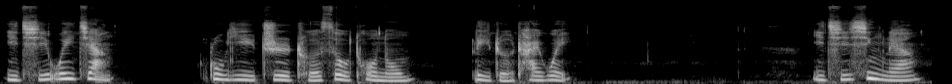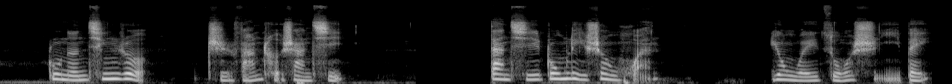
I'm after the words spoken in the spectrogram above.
以其微降，故易治咳嗽唾脓，利者开胃。以其性凉，故能清热，止烦渴疝气。但其功力甚缓，用为佐使一备。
